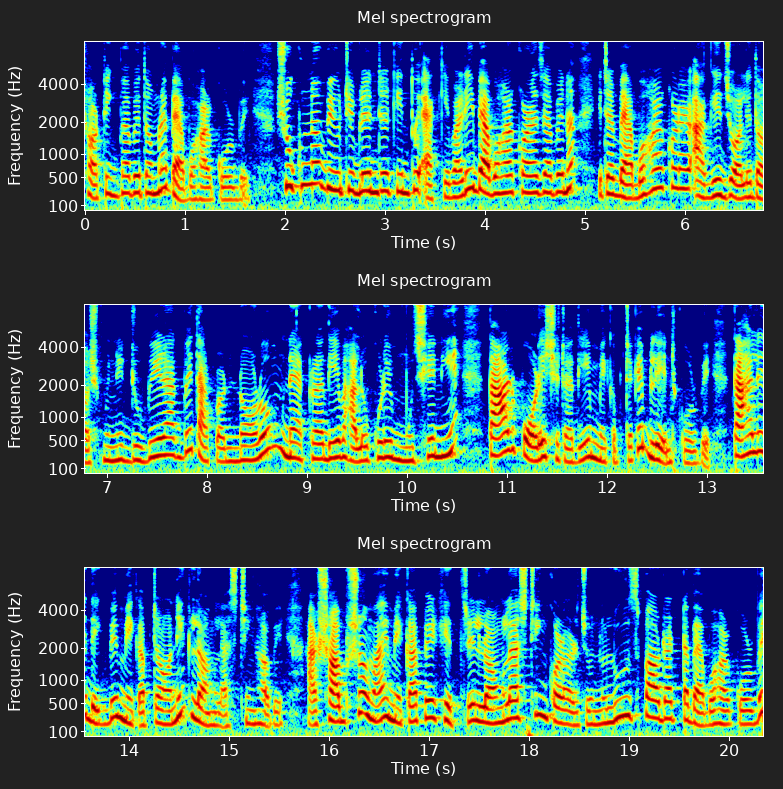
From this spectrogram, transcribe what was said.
সঠিকভাবে তোমরা ব্যবহার করবে। শুকনো বিউটি ব্লেন্ডার কিন্তু একেবারেই ব্যবহার করা যাবে না। এটা ব্যবহার করার আগে জলে দশ মিনিট ডুবিয়ে রাখবে, তারপর নরম ন্যাকড়া দিয়ে ভালো করে মুছে নিয়ে, তারপরে সেটা দিয়ে মেকআপটাকে ব্লেন্ড করবে। তাহলে দেখবে মেকআপটা অনেক লং লাস্টিং হবে। আর সব সময় মেকআপের ক্ষেত্রে লং লাস্টিং করার জন্য লুজ পাউডারটা ব্যবহার করবে।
